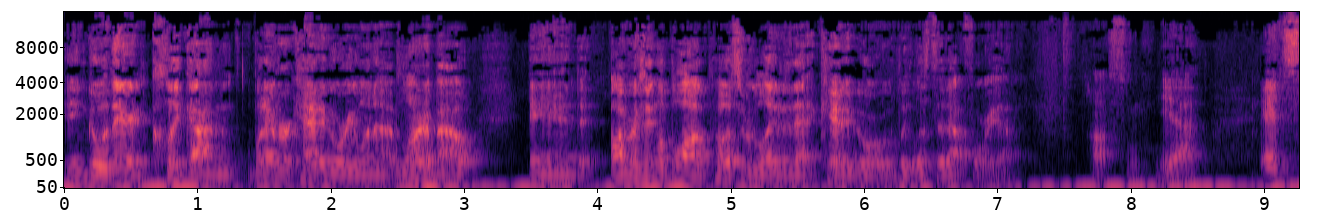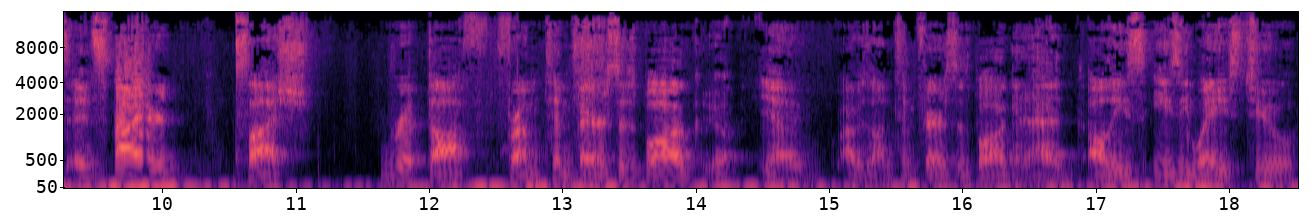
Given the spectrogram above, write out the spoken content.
you can go there and click on whatever category you want to learn about. And every single blog post related to that category will be listed out for you. Awesome. Yeah. It's inspired slash ripped off from Tim Ferriss's blog. Yep. You know, I was on Tim Ferriss's blog and it had all these easy ways to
